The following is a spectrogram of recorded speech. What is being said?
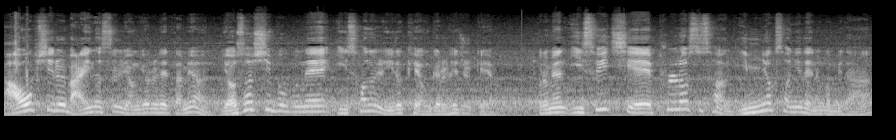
9시를 마이너스를 연결을 했다면 6시 부분에 이 선을 이렇게 연결을 해줄게요. 그러면 이 스위치의 플러스 선, 입력선이 되는 겁니다.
